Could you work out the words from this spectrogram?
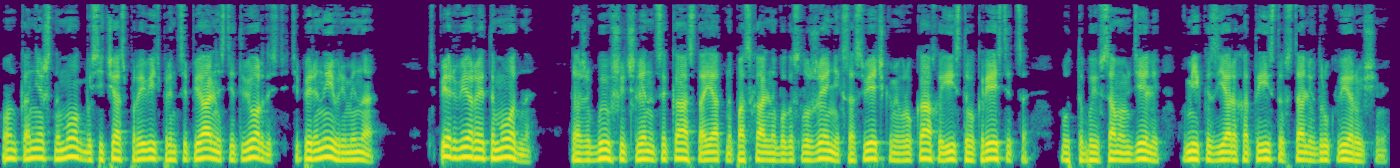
Он, конечно, мог бы сейчас проявить принципиальность и твердость, теперь иные времена. Теперь вера это модно. Даже бывшие члены ЦК стоят на пасхальных богослужениях со свечками в руках и истово крестятся, будто бы и в самом деле вмиг из ярых атеистов стали вдруг верующими.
